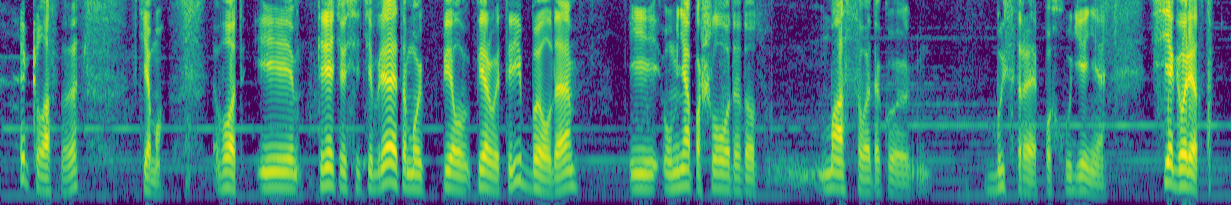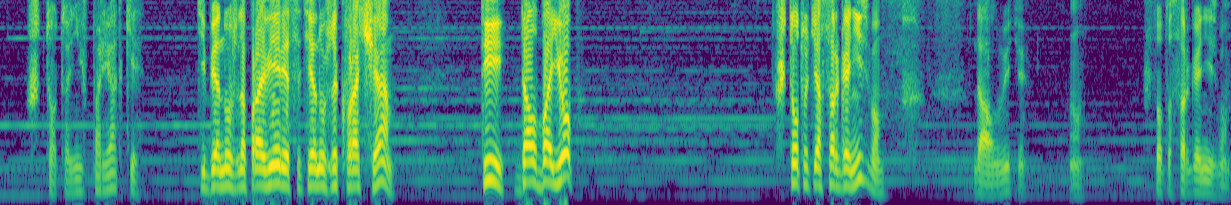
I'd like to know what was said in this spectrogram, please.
Классно, да? В тему. Вот, и 3 сентября это мой пел, первый трип был, да? И у меня пошло вот это вот массовое такое быстрое похудение. Все говорят, что-то не в порядке Тебе нужно провериться, тебе нужно к врачам. Ты долбоеб. Что-то у тебя с организмом? Да, ну видите, что-то с организмом.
